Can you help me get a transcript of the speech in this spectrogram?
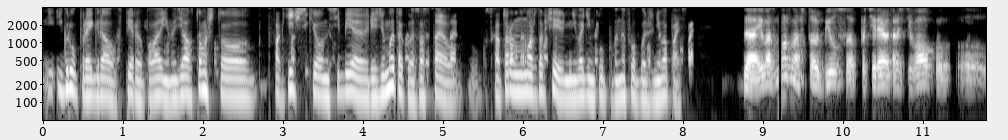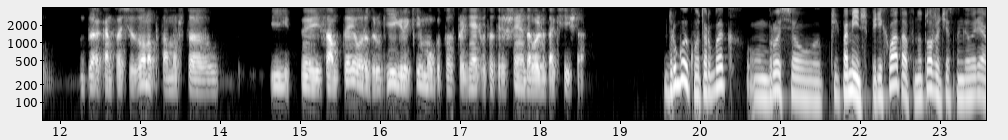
игру проиграл в первой половине, но дело в том, что фактически он себе резюме такое составил, с которым он может вообще ни в один клуб в НФЛ больше не попасть. Да, и возможно, что Биллс потеряют раздевалку э, до конца сезона, потому что и, и сам Тейлор, и другие игроки могут воспринять вот это решение довольно токсично. Другой квотербек бросил чуть поменьше перехватов, но тоже, честно говоря,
